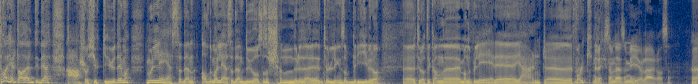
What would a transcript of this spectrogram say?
tar helt av. de er, så tjukke i huet. Dere må, du må lese den alle- du må lese den du også, så skjønner du de tullingene som driver og uh, tror at de kan eh, manipulere hjernen til folk. Det virker som det er så mye å lære altså. Hæ?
